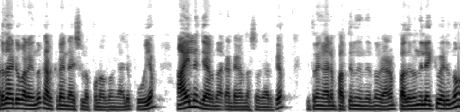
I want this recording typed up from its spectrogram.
അടുത്തായിട്ട് പറയുന്നത് കർക്കിടൻ രാശിയുള്ള പുണർന്നം കാലം പൂയം. ആയില്യം ചേർന്ന രണ്ടേകാൽ നക്ഷത്രക്കാർക്ക് ഇത്രയും കാലം പത്തിൽ നിന്നിരുന്ന വ്യാഴം പതിനൊന്നിലേക്ക് വരുന്നു.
